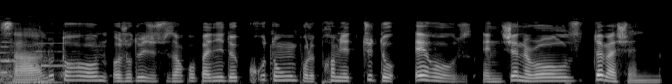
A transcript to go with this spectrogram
Salut Aujourd'hui je suis en compagnie de Crouton pour le premier tuto Heroes and Generals de ma chaîne.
